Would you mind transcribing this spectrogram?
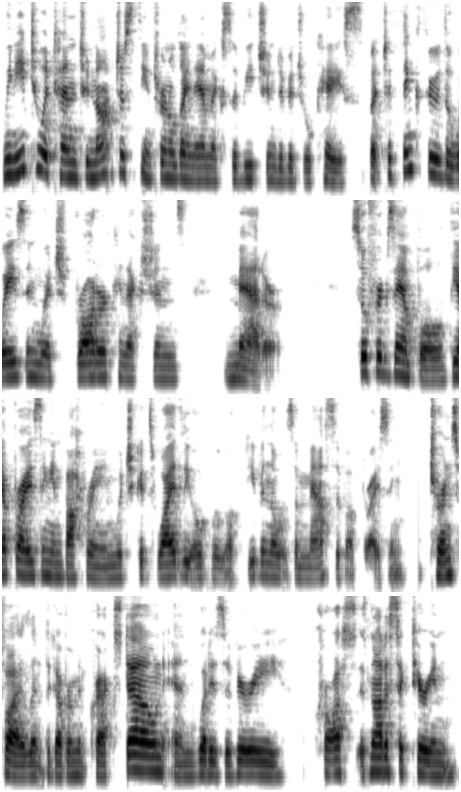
we need to attend to not just the internal dynamics of each individual case, but to think through the ways in which broader connections matter. So, for example, the uprising in Bahrain, which gets widely overlooked, even though it was a massive uprising, turns violent. The government cracks down, and what is a very cross is not a sectarian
